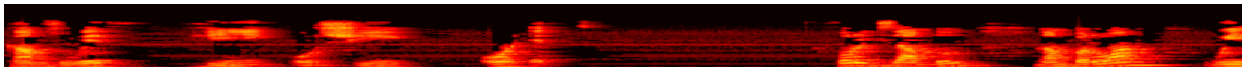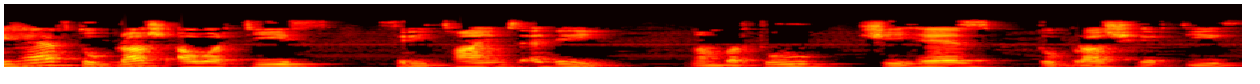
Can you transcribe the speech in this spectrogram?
comes with he or she or it. For example, number one, we have to brush our teeth three times a day. Number two, she has to brush her teeth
